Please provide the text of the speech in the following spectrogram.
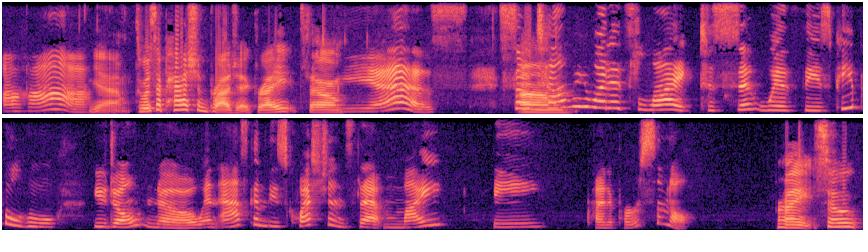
Uh-huh. Yeah. So it's a passion project, right? So Yes. So tell Um, me what it's like to sit with these people who you don't know and ask them these questions that might be kind of personal. Right. So,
